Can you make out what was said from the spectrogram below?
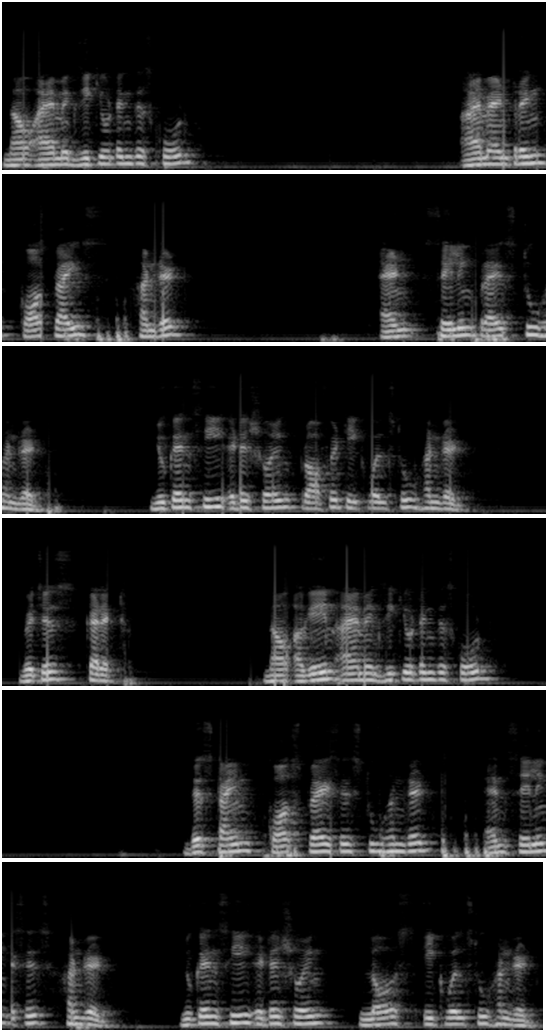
Now I am executing this code. I am entering cost price 100 and selling price 200. You can see it is showing profit equals to 100 which is correct. Now again I am executing this code. This time cost price is 200 and selling price is 100. You can see it is showing loss equals to 100.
